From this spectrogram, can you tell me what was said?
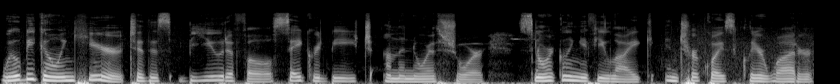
We'll be going here to this beautiful sacred beach on the North Shore, snorkeling if you like, in turquoise clear water.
